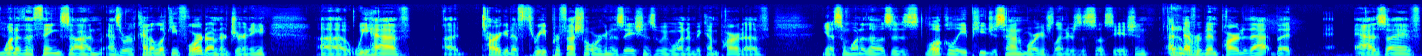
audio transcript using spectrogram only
one of the things on as we're kind of looking forward on our journey, uh, we have a target of three professional organizations that we want to become part of. You know, so one of those is locally Puget Sound Mortgage Lenders Association. I've Yep. never been part of that, but as I've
